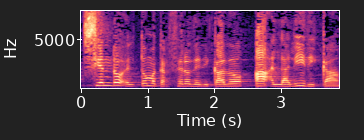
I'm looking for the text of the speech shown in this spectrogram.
siendo el tomo tercero dedicado a la lírica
